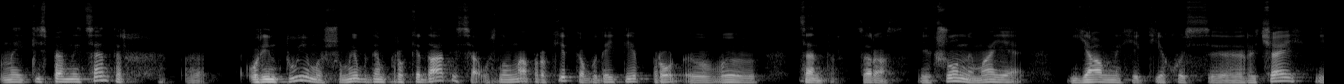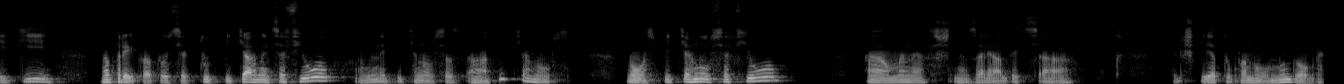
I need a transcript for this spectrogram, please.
на якийсь певний центр, е, орієнтуємо, що ми будемо прокидатися, основна прокидка буде йти е, в центр. Це раз. Якщо немає явних якихось е, речей, які, наприклад, ось як тут підтягнеться фіол, він не підтягнувся. А, підтягнувся. Ну, ось підтягнувся фіол. А, у мене ж не зарядиться. Трішки я тупанув. Ну, добре.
